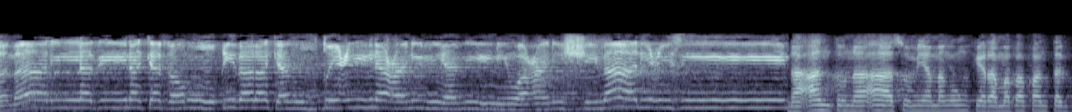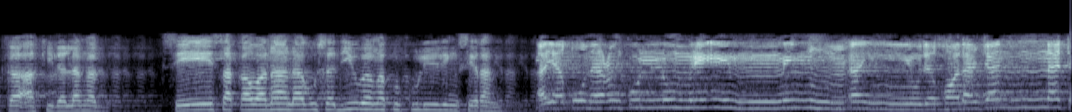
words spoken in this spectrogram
فما للذين كفروا قبلك مهطعين عن اليمين وعن الشمال عزين Na anto na aso miya mangungkira mapapantag ka akilalangag. Si sa kawanan agu sa diwa nga kukuliling siran. أيطمع كل امرئ منهم أن يدخل جنة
